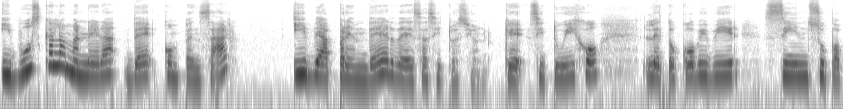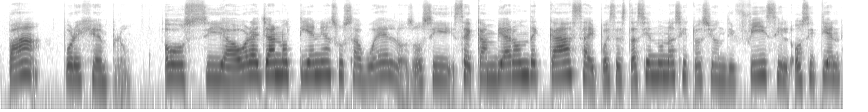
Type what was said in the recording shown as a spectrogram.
y busca la manera de compensar y de aprender de esa situación. Que si tu hijo le tocó vivir sin su papá, por ejemplo, o si ahora ya no tiene a sus abuelos, o si se cambiaron de casa y pues está siendo una situación difícil, o si tiene,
